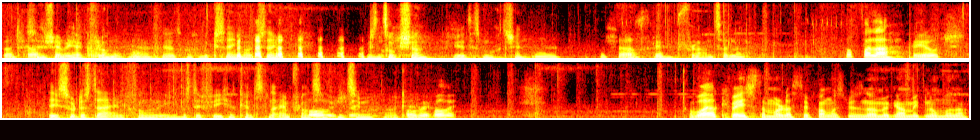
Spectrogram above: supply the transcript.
Das ist ja schon hergeflogen. Freunde, Ja, ja, das hab ich gesehen, hab ich gesehen. Wir müssen zurückschauen, wie er das macht. Schön. ne? Das schaust, gell? Pflanzerler. Hoppala, ich rutsch. Ich soll das da einfangen, irgendwas die Viecher kannst du noch einpflanzen Hab im. Zimmer. Okay. Hab ich. War ja Quest einmal, dass die fangen, wir noch gleich mitgenommen. Ne?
